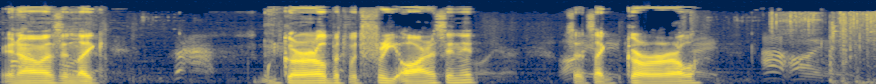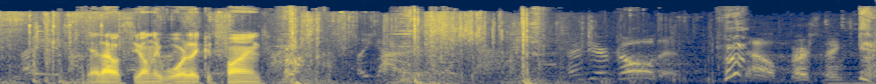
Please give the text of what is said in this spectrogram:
You know, as in like girl but with three R's in it. So it's like girl. Yeah, that was the only war they could find. And you're golden. Now, first things first.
